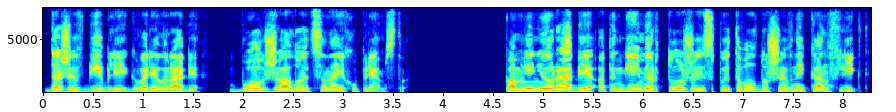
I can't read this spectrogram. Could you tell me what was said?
Даже в Библии, говорил Раби, Бог жалуется на их упрямство. По мнению Раби, Оппенгеймер тоже испытывал душевный конфликт,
